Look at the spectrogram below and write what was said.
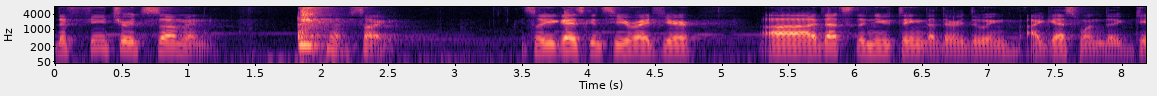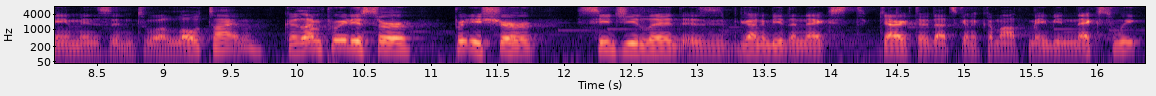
The featured summon. Sorry. So you guys can see right here, uh, that's the new thing that they're doing. I guess when the game is into a low time, because I'm pretty sure, pretty sure, CG Lid is gonna be the next character that's gonna come out maybe next week.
